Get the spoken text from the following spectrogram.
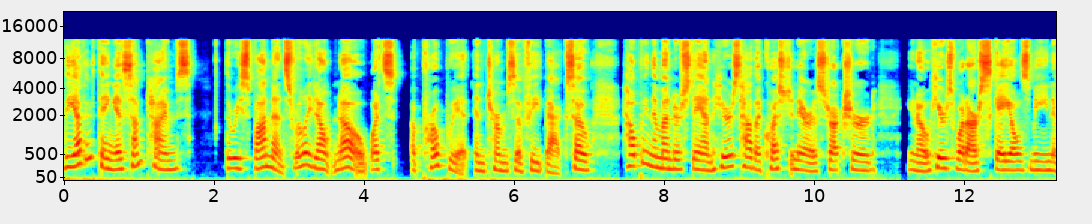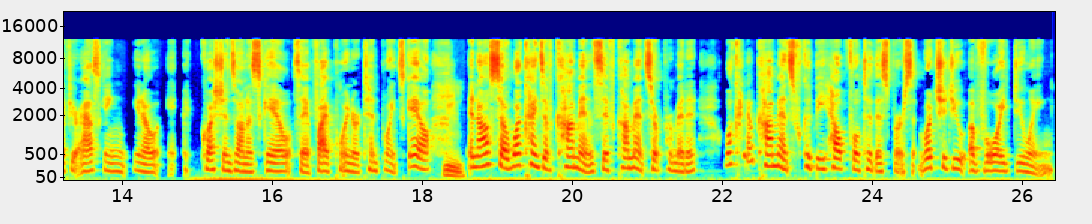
The other thing is sometimes the respondents really don't know what's appropriate in terms of feedback. So helping them understand here's how the questionnaire is structured you know, here's what our scales mean. If you're asking, you know, questions on a scale, say a five point or 10 point scale. Mm. And also what kinds of comments, if comments are permitted, what kind of comments could be helpful to this person? What should you avoid doing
